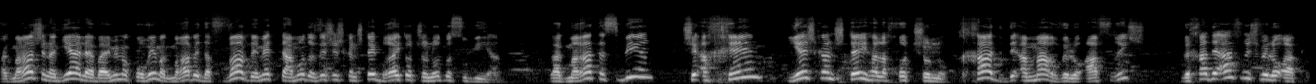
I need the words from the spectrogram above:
הגמרא שנגיע אליה בימים הקרובים, הגמרא בדף ו' באמת תעמוד על זה שיש כאן שתי ברייתות שונות בסוגיה, והגמרא תסביר שאכן יש כאן שתי הלכות שונות, חד דאמר ולא אפריש, וחד דאפריש ולא אקר.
